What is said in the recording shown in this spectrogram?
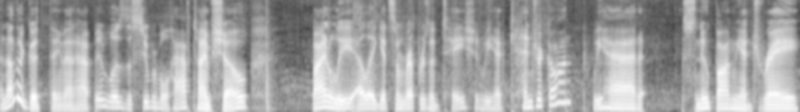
another good thing that happened was the Super Bowl halftime show. Finally, LA gets some representation. We had Kendrick on, we had Snoop on, we had Dre,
